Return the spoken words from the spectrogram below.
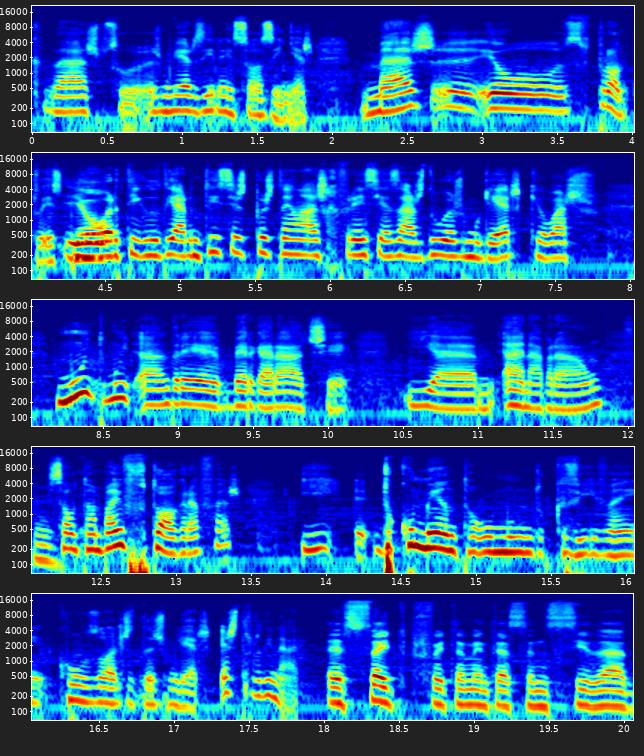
que dá às, pessoas, às mulheres irem sozinhas. Mas eh, eu, pronto, este Eu- meu artigo do Diário Notícias depois tem lá as referências às duas mulheres que eu acho muito, muito. A Andrea Bergarace e a Ana Abraão Sim. são também fotógrafas e eh, documentam o mundo que vivem com os olhos das mulheres. É extraordinário. Aceito perfeitamente essa necessidade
